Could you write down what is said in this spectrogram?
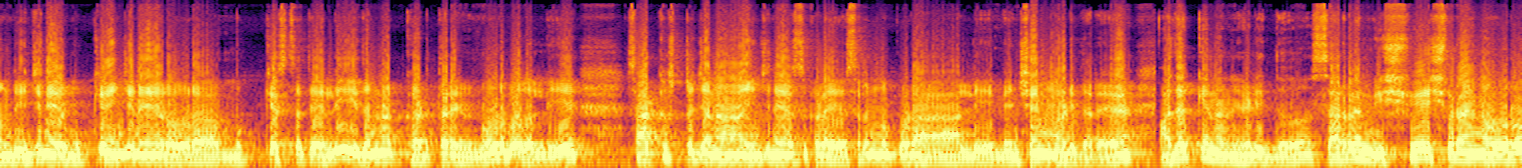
ಒಂದು ಇಂಜಿನಿಯರ್ ಮುಖ್ಯ ಇಂಜಿನಿಯರ್ ಅವರ ಮುಖ್ಯಸ್ಥತೆಯಲ್ಲಿ ಇದನ್ನ ಕಟ್ತಾರೆ. ನೀವು ನೋಡ್ಬೋದು ಅಲ್ಲಿ ಸಾಕಷ್ಟು ಜನ ಇಂಜಿನಿಯರ್ಸ್ಗಳ ಹೆಸರನ್ನು ಕೂಡ ಅಲ್ಲಿ ಮೆನ್ಷನ್ ಮಾಡಿದ್ದಾರೆ. ಅದಕ್ಕೆ ನಾನು ಹೇಳಿದ್ದು ಸರ್ ಎಂ ವಿಶ್ವೇಶ್ವರಯ್ಯನವರು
